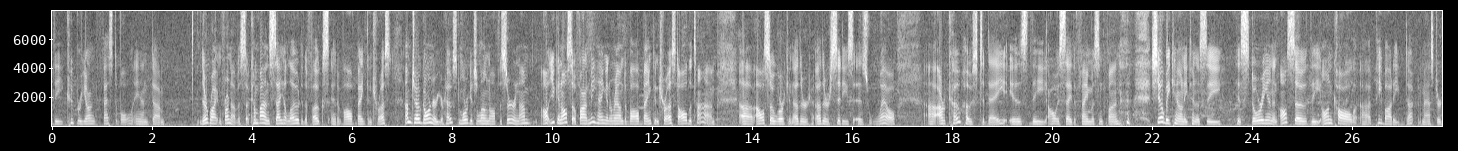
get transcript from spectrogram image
the Cooper Young Festival. And um, they're right in front of us. So come by and say hello to the folks at Evolve Bank and Trust. I'm Joe Garner, your host, mortgage loan officer, and I'm. You can also find me hanging around Evolve Bank and Trust all the time. Uh, I also work in other other cities as well. Uh, our co-host today is the I always say the famous and fun Shelby County, Tennessee historian, and also the on-call uh, Peabody Duck Master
